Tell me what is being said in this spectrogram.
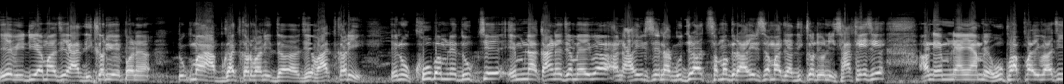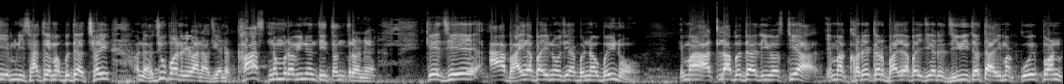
એ વિડીયામાં જે આ દીકરીઓએ પણ ટૂંકમાં આપઘાત કરવાની જે વાત કરી, એનું ખૂબ અમને દુઃખ છે. એમના કારણે જ અમે આવ્યા અને આહિર ગુજરાત, સમગ્ર આહિર સમાજ આ દીકરીઓની સાથે છે અને એમને અહીંયા અમે હૂફ આપવા આવ્યા છીએ. એમની સાથે અમે બધા છઈ અને હજુ પણ રહેવાના છીએ. અને ખાસ નમ્ર વિનંતી તંત્રને કે જે આ ભાયાભાઈનો જે આ બનાવ બન્યો એમાં આટલા બધા દિવસ થયા, એમાં ખરેખર ભાયાભાઈ જ્યારે જીવિત હતા, એમાં કોઈ પણ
